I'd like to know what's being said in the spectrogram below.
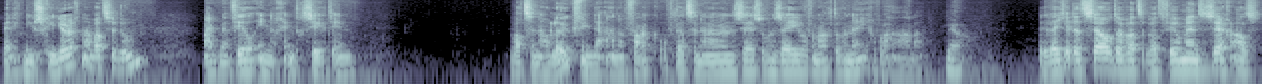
ben ik nieuwsgierig naar wat ze doen. Maar ik ben veel in geïnteresseerd in wat ze nou leuk vinden aan een vak. Of dat ze naar een 6 of een 7 of een 8 of een 9 voor halen. Ja. Weet je, datzelfde wat, wat veel mensen zeggen als,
